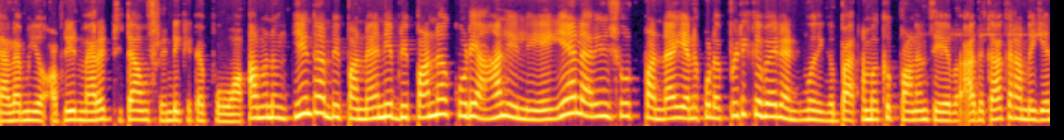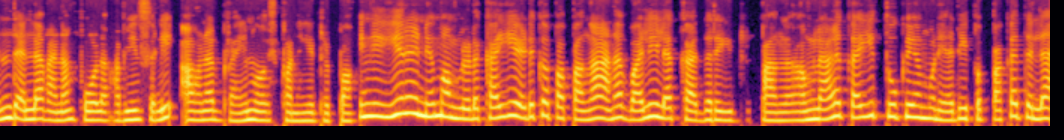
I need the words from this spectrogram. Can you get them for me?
நிலைமையும் அப்படின்னு மிரட்டிட்டு அவன் ஃப்ரெண்டு கிட்ட போவான். அவனும் ஏன்டா இப்படி பண்ண? நீ இப்படி பண்ணக்கூடிய ஆள் இல்லையே. ஏன் எல்லாரையும் ஷூட் பண்ண? எனக்கு கூட பிடிக்கவே இல்லை. போது நமக்கு பணம் தேவை. அதுக்காக நம்ம எந்த எல்லாம் வேணாம் போலாம் அப்படின்னு சொல்லி அவனை பிரைன் வாஷ் பண்ணிட்டு இருப்பான். இங்க ஹீரோயினும் அவங்களோட கையை எடுக்க பார்ப்பாங்க. ஆனா வழியில கதறிட்டு இருப்பாங்க. அவங்களால கை தூக்கவே முடியாது. இப்ப பக்கத்துல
